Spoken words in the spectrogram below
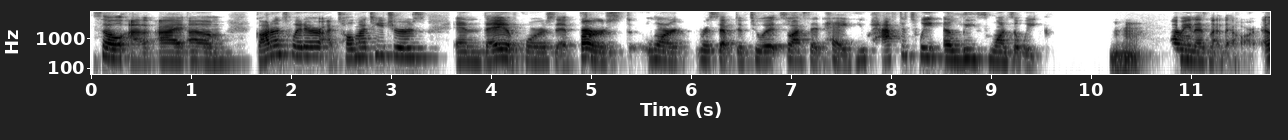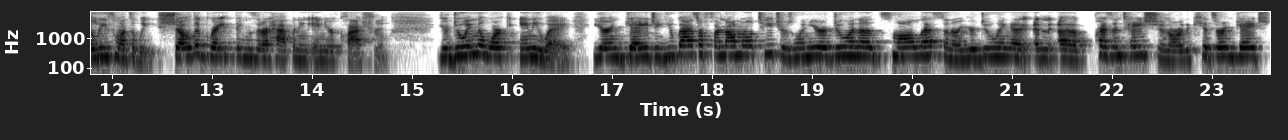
So I, I um, got on Twitter. I told my teachers, and they, of course, at first weren't receptive to it. So I said, "Hey, you have to tweet at least once a week." Mm-hmm. I mean, that's not that hard. At least once a week. Show the great things that are happening in your classroom. You're doing the work anyway. You're engaging. You guys are phenomenal teachers. When you're doing a small lesson or you're doing a, a presentation or the kids are engaged,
